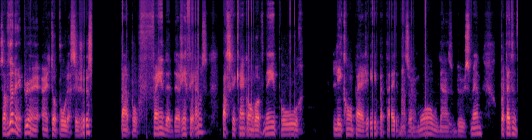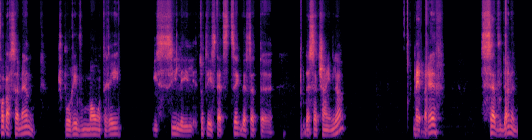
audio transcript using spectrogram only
ça vous donne un peu un, topo. Là. C'est juste pour fin de, référence, parce que quand on va venir pour les comparer peut-être dans un mois ou dans deux semaines, peut-être une fois par semaine, je pourrais vous montrer ici toutes les statistiques de cette, de cette chaîne-là. Mais bref, ça vous donne une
